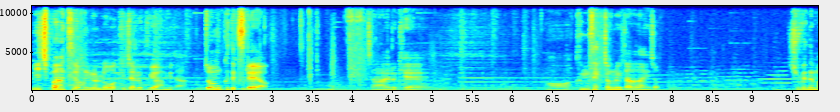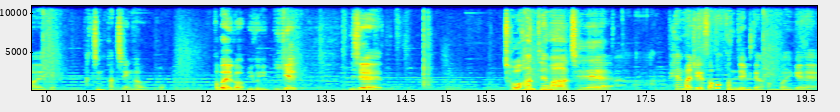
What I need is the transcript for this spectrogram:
20% 확률로 기자를 부여합니다. 좀 근데 구려요. 자, 이렇게 어, 금색 정령이 따라다니죠. 주변에 막 이게 파칭파칭하고 있고. 봐봐 이거 이거 이게 이제 저한테만 제 패만 이렇게 써봤거든요 내가 한번 이게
